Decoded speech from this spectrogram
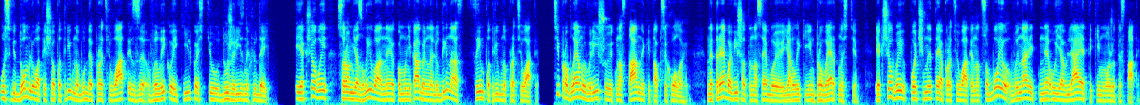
усвідомлювати, що потрібно буде працювати з великою кількістю дуже різних людей. І якщо ви сором'язлива, некомунікабельна людина, з цим потрібно працювати. Ці проблеми вирішують наставники та психологи. Не треба вішати на себе ярлики інтровертності. Якщо ви почнете працювати над собою, ви навіть не уявляєте, ким можете стати.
